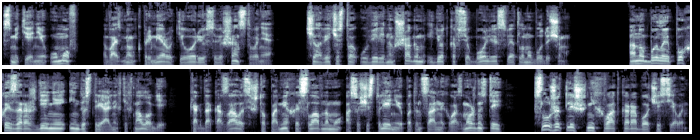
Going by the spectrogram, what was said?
смятения умов. Возьмем, к примеру, теорию совершенствования. Человечество уверенным шагом идет ко все более светлому будущему. Оно было эпохой зарождения индустриальных технологий, когда казалось, что помехой славному осуществлению потенциальных возможностей служит лишь нехватка рабочей силы.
